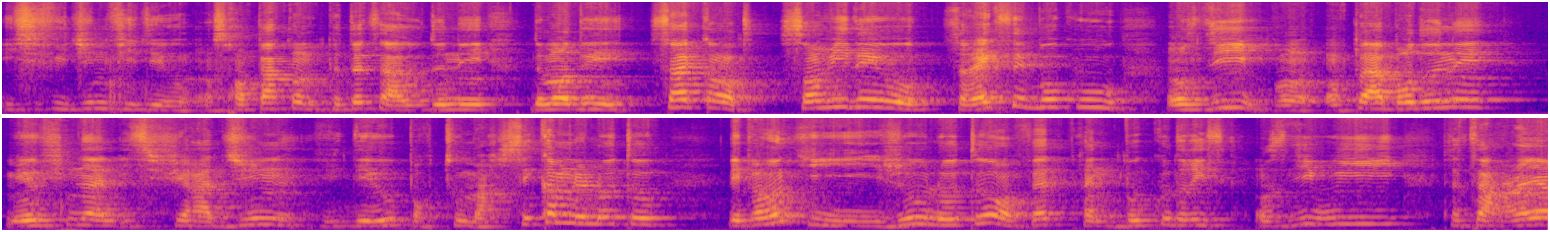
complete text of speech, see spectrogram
Il suffit d'une vidéo. On ne se rend pas compte. Peut-être ça va vous donner, demander 50, 100 vidéos. C'est vrai que c'est beaucoup. On se dit, bon, on peut abandonner. Mais au final, il suffira d'une vidéo pour tout marche. C'est comme le loto. Les personnes qui jouent au loto, en fait, prennent beaucoup de risques. On se dit, oui, ça sert à rien,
